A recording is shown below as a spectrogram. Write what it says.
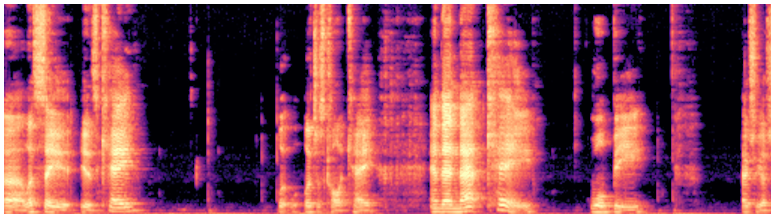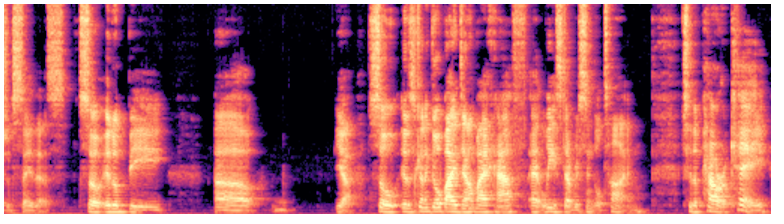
uh, let's say is k. Let's just call it k. And then that k will be, actually I should say this. So it'll be, uh, yeah, so it's going to go by down by half at least every single time. To the power k,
